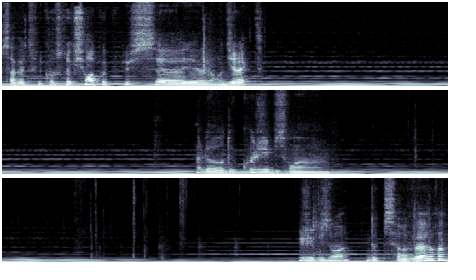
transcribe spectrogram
Ça va être une construction un peu plus euh, en direct. Alors, de quoi j'ai besoin? J'ai besoin d'observeurs.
